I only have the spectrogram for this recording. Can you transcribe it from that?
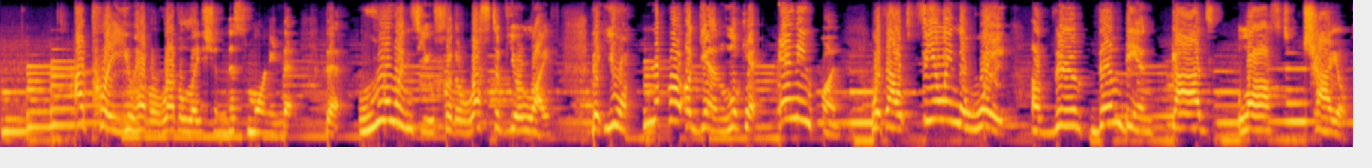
I pray you have a revelation this morning that, that ruins you for the rest of your life. That you will never again look at anyone without feeling the weight of them, them being God's lost child,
